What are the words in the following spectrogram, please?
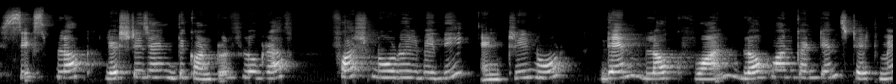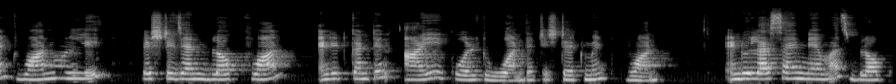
6 block. Let's design the control flow graph. First node will be the entry node then block 1, block 1 contains statement 1 only. Let's design block 1 and it contains i equal to 1 that is statement 1 and we'll assign name as block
